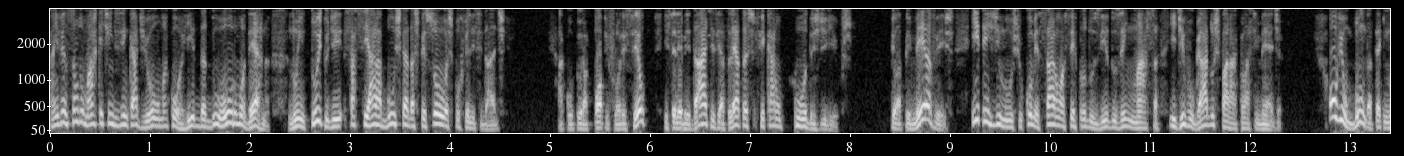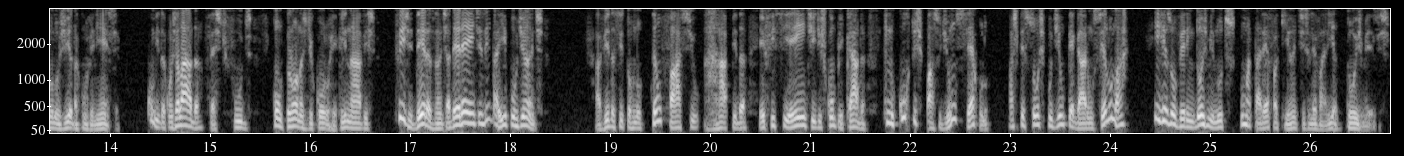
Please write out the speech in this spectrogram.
A invenção do marketing desencadeou uma corrida do ouro moderna, no intuito de saciar a busca das pessoas por felicidade. A cultura pop floresceu e celebridades e atletas ficaram podres de ricos. Pela primeira vez, itens de luxo começaram a ser produzidos em massa e divulgados para a classe média. Houve um boom da tecnologia da conveniência. Comida congelada, fast food, poltronas de couro reclináveis, frigideiras antiaderentes e daí por diante. A vida se tornou tão fácil, rápida, eficiente e descomplicada que no curto espaço de um século, as pessoas podiam pegar um celular e resolver em dois minutos uma tarefa que antes levaria dois meses.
